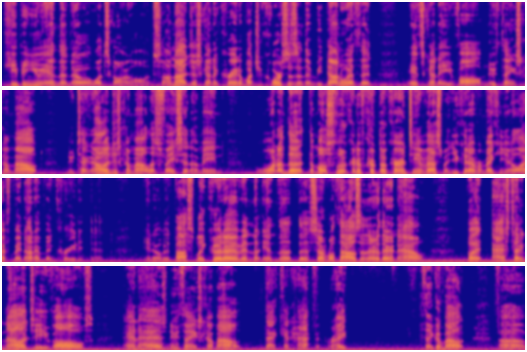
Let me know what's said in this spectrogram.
keeping you in the know of what's going on. So I'm not just going to create a bunch of courses and then be done with it. It's going to evolve. New things come out, new technologies come out. Let's face it. I mean, one of the, the most lucrative cryptocurrency investment you could ever make in your life may not have been created yet. You know, it possibly could have in the, in the, the several thousand that are there now. But as technology evolves and as new things come out, that can happen, right? Think about, um,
